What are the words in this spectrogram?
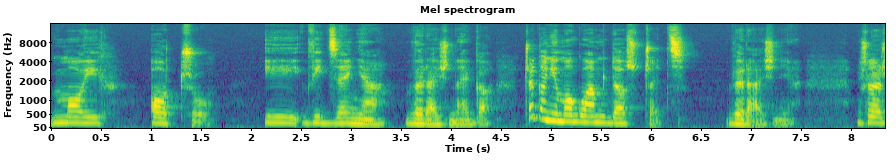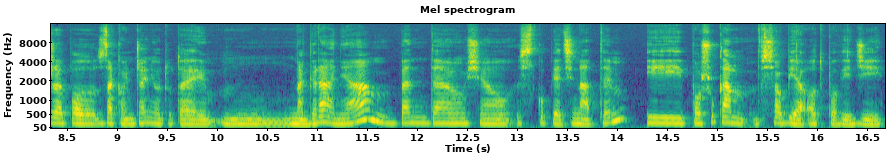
moich oczu i widzenia wyraźnego, czego nie mogłam dostrzec wyraźnie. Myślę, że po zakończeniu tutaj mm, nagrania będę się skupiać na tym i poszukam w sobie odpowiedzi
